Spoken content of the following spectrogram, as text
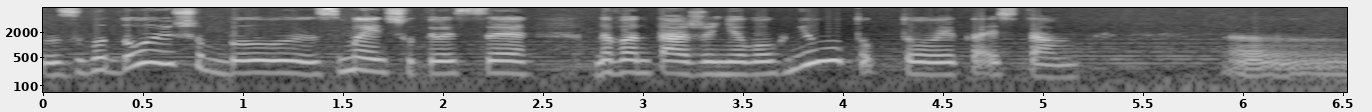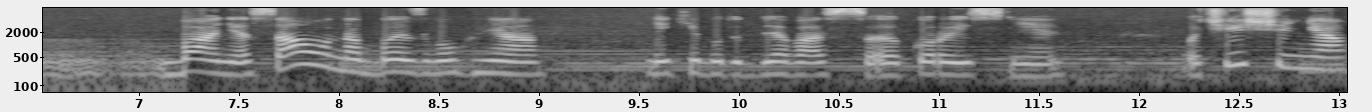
з водою, щоб е, зменшити це навантаження вогню, тобто якась там е, баня, сауна без вогня, які будуть для вас е, корисні, очищення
